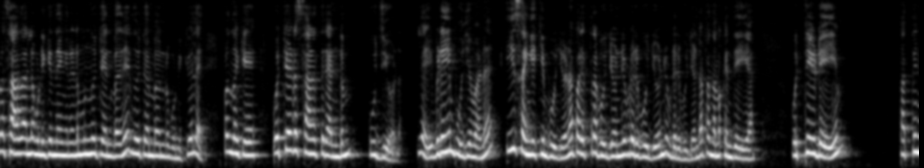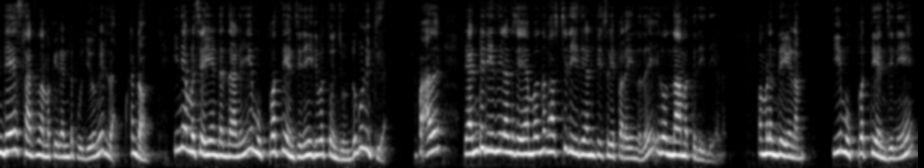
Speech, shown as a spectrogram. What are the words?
നമ്മൾ സാധാരണ ഗുണിക്കുന്നത് എങ്ങനെയാണ്? മുന്നൂറ്റി അൻപതിന് ഇരുന്നൂറ്റി അൻപതിനോട് ഗുണിക്കും അല്ലേ? ഇപ്പം നോക്കിയേ ഒറ്റയുടെ സ്ഥാനത്ത് രണ്ടും പൂജ്യമാണ് അല്ലേ? ഇവിടെയും പൂജ്യമാണ് ഈ സംഖ്യയ്ക്കും പൂജ്യമാണ്. അപ്പോൾ എത്ര പൂജ്യമുണ്ട്? ഇവിടെ ഒരു പൂജ്യമുണ്ട് ഇവിടെ ഒരു പൂജ്യമുണ്ട്. അപ്പം നമുക്ക് എന്ത് ചെയ്യാം? ഒറ്റയുടെയും പത്തിന്റെ സ്ഥാനത്ത് നമുക്ക് രണ്ട് പൂജ്യവും എഴുതാം. കണ്ടോ? ഇനി നമ്മൾ ചെയ്യേണ്ടത് എന്താണ്? ഈ മുപ്പത്തി അഞ്ചിനെ ഇരുപത്തഞ്ച് കൊണ്ട് ഗുണിക്കുക. അപ്പോൾ അത് രണ്ട് രീതിയിലാണ് ചെയ്യാൻ പോകുന്നത്. ഫസ്റ്റ് രീതിയാണ് ടീച്ചർ ഈ പറയുന്നത്. ഇത് ഒന്നാമത്തെ രീതിയാണ്. അപ്പം നമ്മൾ എന്ത് ചെയ്യണം? ഈ മുപ്പത്തി അഞ്ചിനെ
